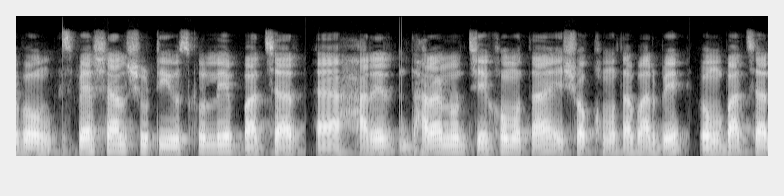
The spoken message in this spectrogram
এবং স্পেশাল শুটি ইউজ করলে বাচ্চার হাড়ের ধারানোর যে ক্ষমতা, এই সক্ষমতা বাড়বে এবং বাচ্চার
